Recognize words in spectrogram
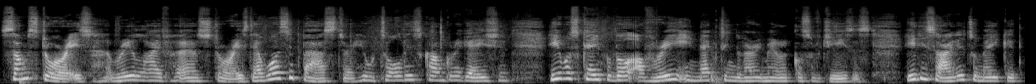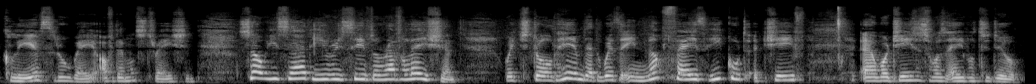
Some stories, real life uh, stories. There was a pastor who told his congregation he was capable of re reenacting the very miracles of Jesus. He decided to make it clear through way of demonstration. So he said he received a revelation which told him that with enough faith he could achieve uh, what Jesus was able to do.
